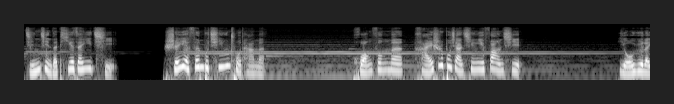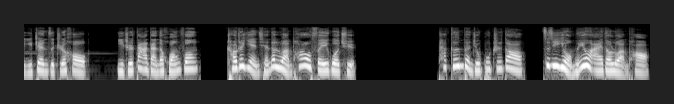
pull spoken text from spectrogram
紧紧地贴在一起，谁也分不清楚他们。黄蜂们还是不想轻易放弃。犹豫了一阵子之后，一只大胆的黄蜂朝着眼前的卵泡飞过去。它根本就不知道自己有没有挨到卵泡，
